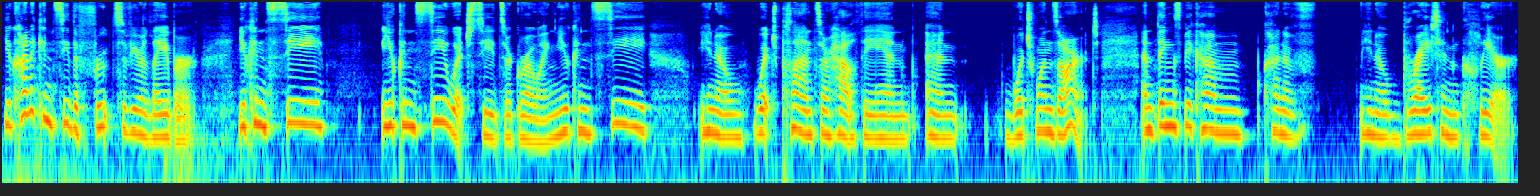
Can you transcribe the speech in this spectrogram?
you kind of can see the fruits of your labor. You can see you can see which seeds are growing. You can see you know which plants are healthy and and which ones aren't. And things become kind of you know bright and clear.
